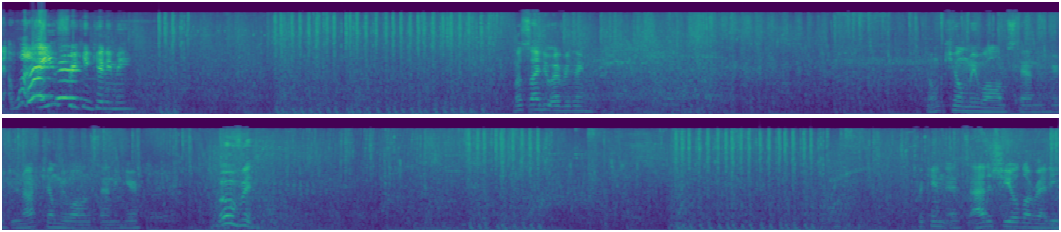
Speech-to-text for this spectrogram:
Now, what? Are you freaking kidding me? Must I do everything? Don't kill me while I'm standing here. Do not kill me while I'm standing here. Move it! Freaking, it's out of shield already.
